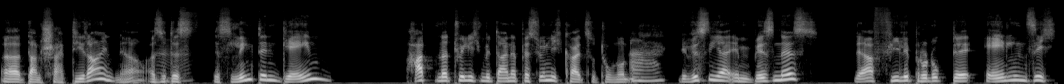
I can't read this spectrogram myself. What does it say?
äh, dann schreib die rein. Ja? Also mhm. das, das LinkedIn-Game hat natürlich mit deiner Persönlichkeit zu tun. Und ah. wir wissen ja im Business, ja, viele Produkte ähneln sich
